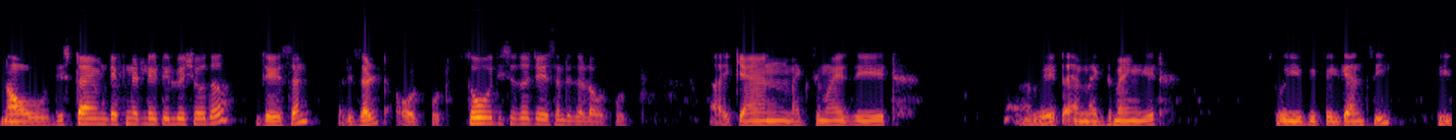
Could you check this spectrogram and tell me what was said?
Now this time definitely it will show the json result output. So this is the json result output. I can maximize it. Wait i am maximizing it so you people can see see.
